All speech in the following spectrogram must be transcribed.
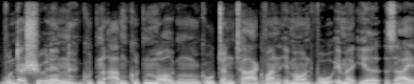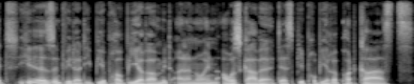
Wunderschönen guten Abend, guten Morgen, guten Tag, wann immer und wo immer ihr seid. Hier sind wieder die Bierprobierer mit einer neuen Ausgabe des Bierprobierer Podcasts.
